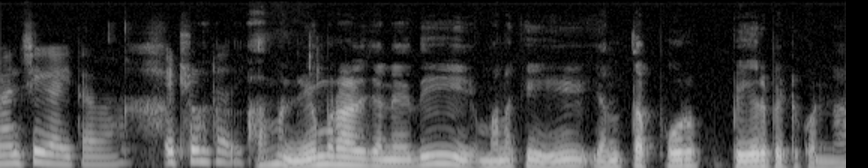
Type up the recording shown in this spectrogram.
మంచిగా అవుతుందా ఎట్లుంటుంది? న్యూమరాలజీ అనేది మనకి ఎంత పూర్ పేరు పెట్టుకున్నా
